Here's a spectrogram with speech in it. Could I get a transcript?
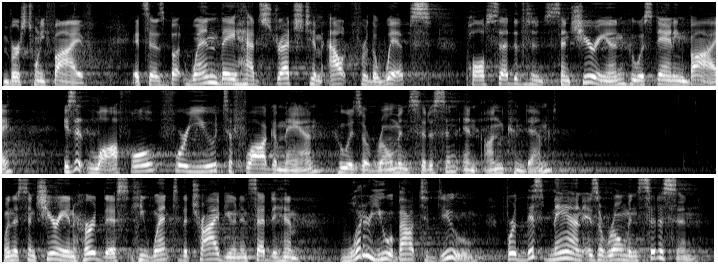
In verse 25, it says, But when they had stretched him out for the whips, Paul said to the centurion who was standing by, is it lawful for you to flog a man who is a Roman citizen and uncondemned? When the centurion heard this, he went to the tribune and said to him, What are you about to do? For this man is a Roman citizen.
